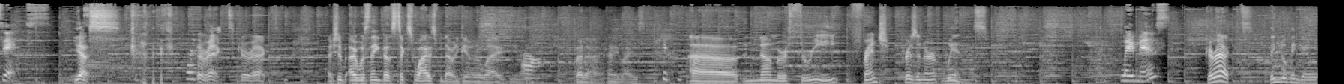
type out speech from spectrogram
Six. Yes, correct, correct. I should. I was thinking about six wives, but that would give it away. You know? Oh, But uh, anyways, uh, number three, French prisoner wins. Les Mis. Correct. Bingo, bingo.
